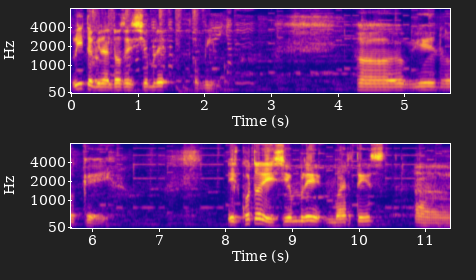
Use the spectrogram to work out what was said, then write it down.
Y termina el 2 de diciembre, domingo. Ah, bien, ok. El 4 de diciembre, martes, a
